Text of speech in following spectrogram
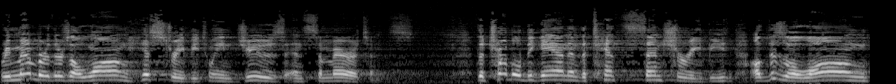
Remember, there's a long history between Jews and Samaritans. The trouble began in the 10th century. Oh, this is a long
